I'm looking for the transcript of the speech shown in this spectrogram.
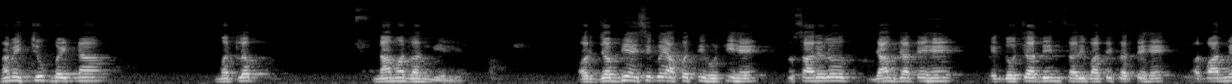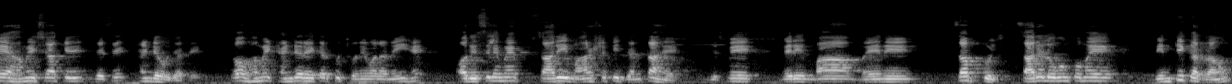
हमें चुप बैठना मतलब नामर्दानगी है। और जब भी ऐसी कोई आपत्ति होती है तो सारे लोग जाग जाते हैं, एक दो चार दिन सारी बातें करते हैं, और बाद में हमेशा के जैसे ठंडे हो जाते हैं। तो अब हमें ठंडे रहकर कुछ होने वाला नहीं है। और इसलिए मैं सारी महाराष्ट्र की जनता है, जिसमें मेरी माँ, बहनें, सब कुछ, सारे लोगों को मैं विनती कर रहा हूँ,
